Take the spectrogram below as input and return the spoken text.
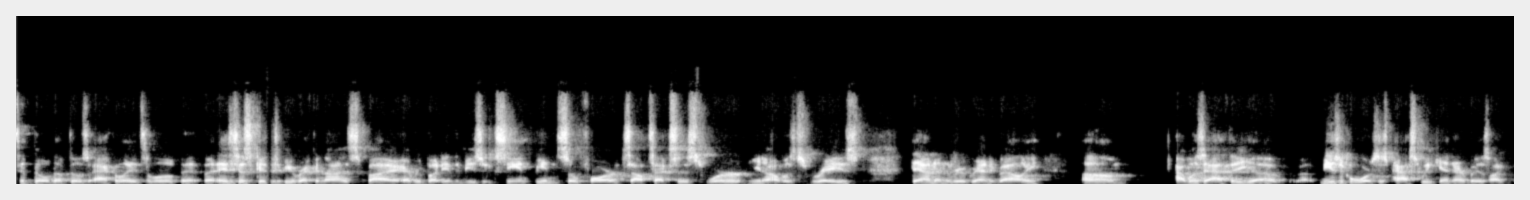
to build up those accolades a little bit. But it's just good to be recognized by everybody in the music scene. Being so far in South Texas, where you know I was raised down in the Rio Grande Valley. Um, I was at the uh, music awards this past weekend. Everybody was like,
